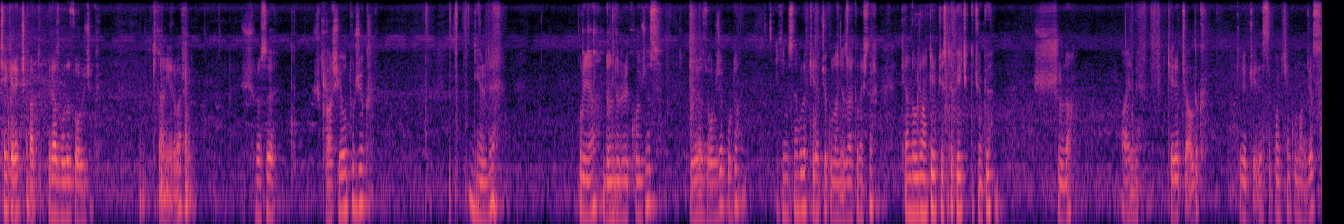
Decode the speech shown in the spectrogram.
çekerek çıkarttık. Biraz burada zorlayacak. İki tane yeri var. Şurası şu karşıya oturacak. Diğeri de buraya döndürerek koyacağız. Biraz zorlayacak burada. İkincisine burada kelepçe kullanacağız arkadaşlar. Kendi orijinal kelepçesi tepeye çıktı çünkü. Şurada ayrı bir kelepçe aldık. Kelepçeyi de sıkmak için kullanacağız.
